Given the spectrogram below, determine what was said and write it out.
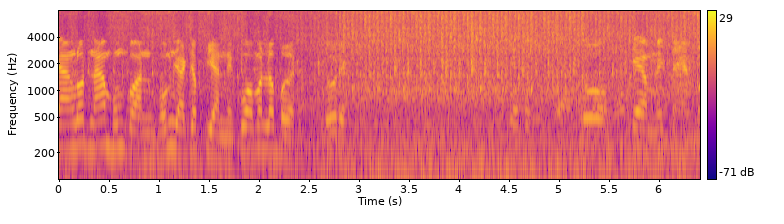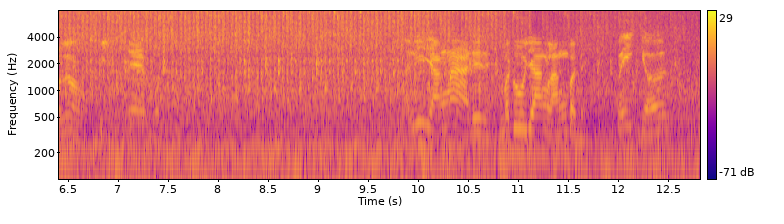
ยางรถน้ำผมก่อน ผมอยากจะเปลี่ยนเนี่ยกลัวมันระเบิดอะดูดิดูแก้มนี่แตกหมดแล้วปีกแตกหมดอันนี้ยางหน้าดิมาดูยางหลังบัดนี่ไปเกี่ยวไป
